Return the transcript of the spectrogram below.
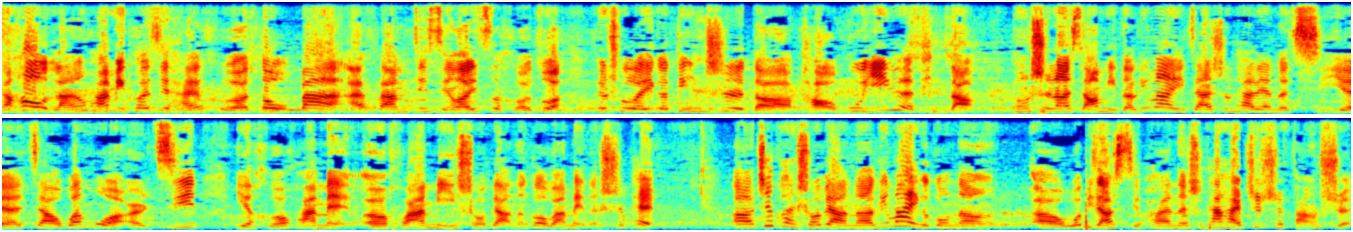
然后蓝华米科技还和豆瓣 FM 进行了一次合作，推出了一个定制的跑步音乐频道。同时呢，小米的另外一家生态链的企业叫湾墨耳机，也和华美呃华米手表能够完美的适配。呃，这款手表呢，另外一个功能，呃，我比较喜欢的是它还支持防水，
